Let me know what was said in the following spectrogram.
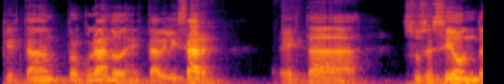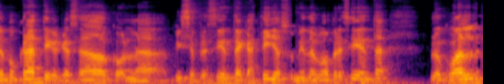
que están procurando desestabilizar esta sucesión democrática que se ha dado con la vicepresidenta Castillo asumiendo como presidenta, lo cual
